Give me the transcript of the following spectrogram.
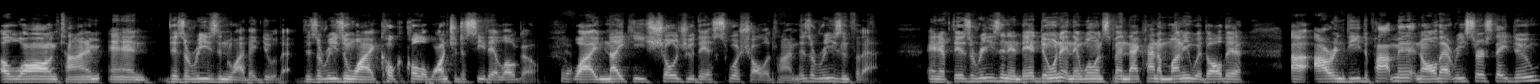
a long time and there's a reason why they do that. There's a reason why coca-cola wants you to see their logo yeah. why nike shows you their swoosh all the time. There's a reason for that. And if there's a reason and they're doing it and they're willing to spend that kind of money with all their uh, r&d department and all that research they do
